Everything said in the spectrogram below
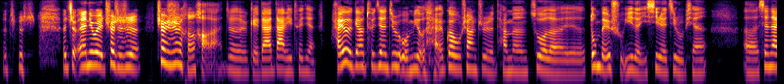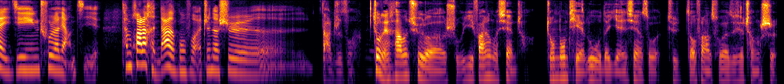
得确实，这 anyway 确实是确实是很好啦，就是给大家大力推荐。还有一个要推荐就是我们有台怪物上志他们做了东北鼠疫的一系列纪录片，呃，现在已经出了两集，他们花了很大的功夫啊，真的是大制作，重点是他们去了鼠疫发生的现场，中东铁路的沿线所去走访所有这些城市，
